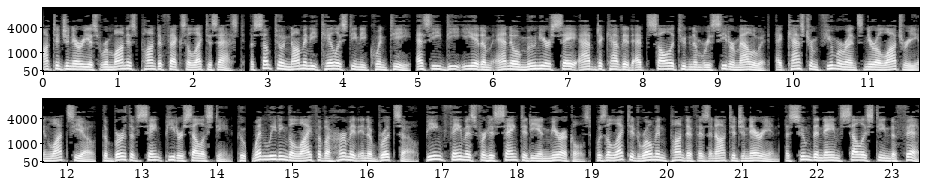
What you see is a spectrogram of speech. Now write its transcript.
octogenarius Romanus pontifex electus est, assumpto nomini Caelestini quinti, sed eadem anno munir se abdicavit et solitudinem reciter maluit, at castrum fumarens near Alatri in Lazio, the birth of Saint Peter Celestine, who, when leading the life of a hermit in Abruzzo, being famous for his sanctity and miracles, was elected Roman pontiff as an octogenarian, assumed the name Celestine V,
